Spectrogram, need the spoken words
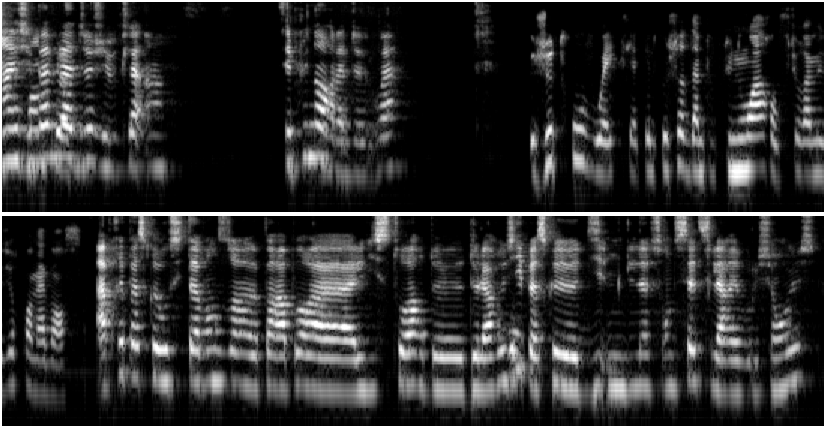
Ouais, j'ai Un pas vu la à- 2, j'ai vu que la 1. C'est plus noir la 2, ouais. Je trouve, ouais, qu'il y a quelque chose d'un peu plus noir au fur et à mesure qu'on avance. Après, parce que aussi t'avances dans- par rapport à l'histoire de, de la Russie, parce que dix- 1917, c'est la révolution russe.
